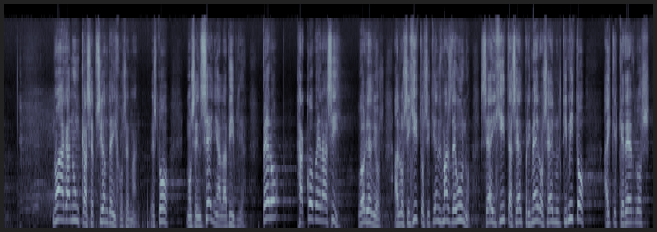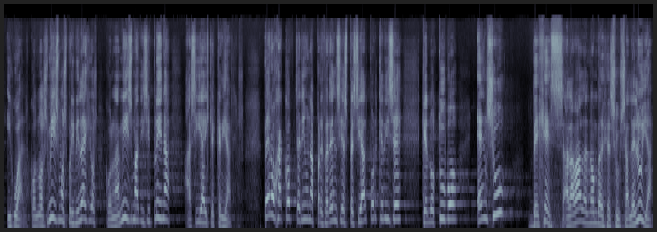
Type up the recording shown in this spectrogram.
No haga nunca acepción de hijos, hermano. Esto nos enseña la Biblia. Pero Jacob era así, gloria a Dios. A los hijitos, si tienes más de uno, sea hijita, sea el primero, sea el ultimito, hay que quererlos igual, con los mismos privilegios, con la misma disciplina, así hay que criarlos. Pero Jacob tenía una preferencia especial porque dice que lo tuvo en su vejez. Alabado el nombre de Jesús, aleluya.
